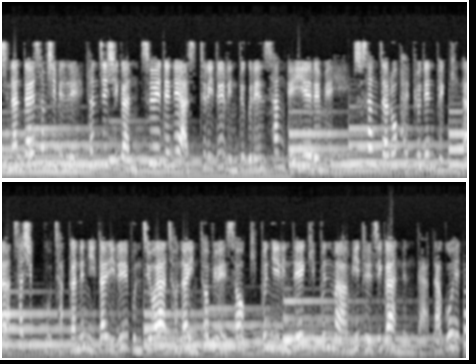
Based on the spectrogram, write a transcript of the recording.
지난달 31일 현지 시간 스웨덴의 아스트리드 린드그렌 상 ALMA 수상자로 발표된 베키나 49 작가는 이달 1일 본지와 전화 인터뷰에서 기쁜 일인데 기쁜 마음이 들지가 않는다 라고 했다.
